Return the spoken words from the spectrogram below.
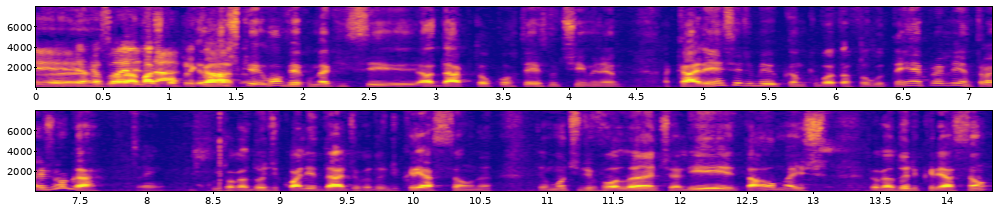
É, regularizado. Eu acho que vamos ver como é que se adapta o Cortez no time, né? A carência de meio campo que o Botafogo tem é para ele entrar e jogar. Sim. Um jogador de qualidade, jogador de criação, né? Tem um monte de volante ali e tal, mas jogador de criação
